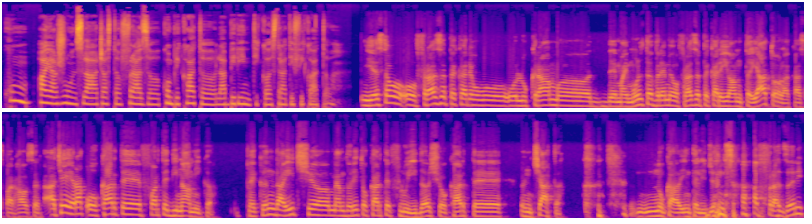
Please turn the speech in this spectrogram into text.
Cum ai ajuns la această frază complicată, labirintică, stratificată? Este o, o frază pe care o, o lucram uh, de mai multă vreme, o frază pe care eu am tăiat-o la Caspar Hauser. Aceea era o carte foarte dinamică. Pe când aici uh, mi-am dorit o carte fluidă și o carte înceată. Nu ca inteligența frazării,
